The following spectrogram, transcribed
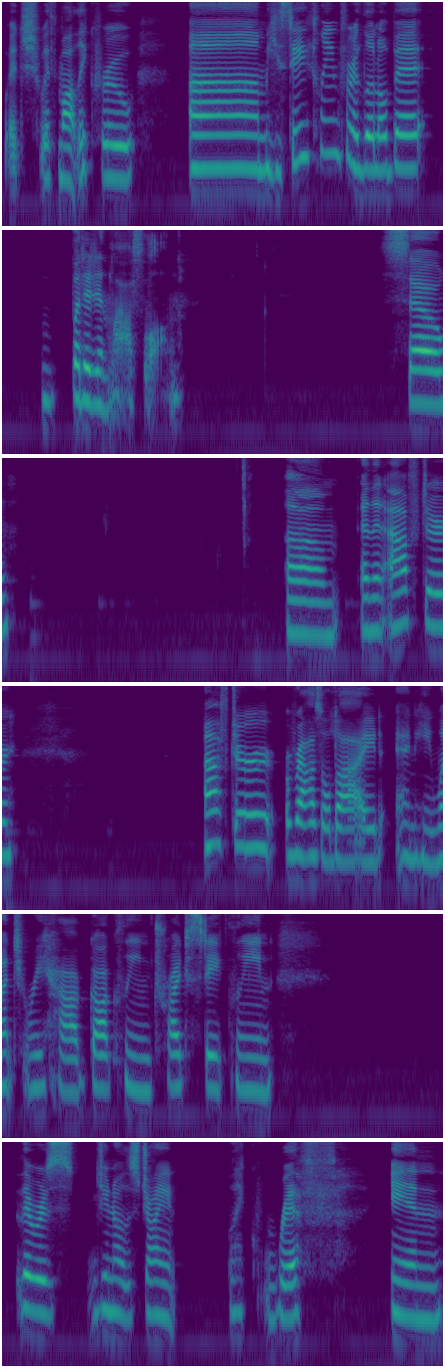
Which with Motley Crue, um, he stayed clean for a little bit, but it didn't last long. So, um, and then after after Razzle died and he went to rehab, got clean, tried to stay clean, there was, you know, this giant like riff in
